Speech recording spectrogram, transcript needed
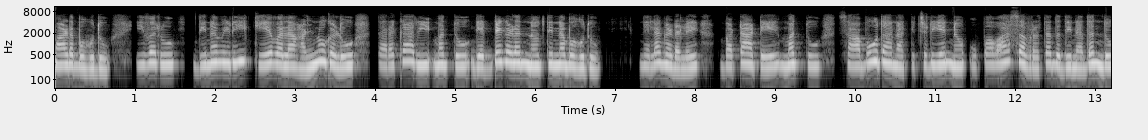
ಮಾಡಬಹುದು. ಇವರು ದಿನವಿಡೀ ಕೇವಲ ಹಣ್ಣುಗಳು, ತರಕಾರಿ ಮತ್ತು ಗೆಡ್ಡೆಗಳನ್ನು ತಿನ್ನಬಹುದು. ನೆಲಗಡಲೆ, ಬಟಾಟೆ ಮತ್ತು ಸಾಬೂದಾನ ಕಿಚಡಿಯನ್ನು ಉಪವಾಸ ವ್ರತದ ದಿನದಂದು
